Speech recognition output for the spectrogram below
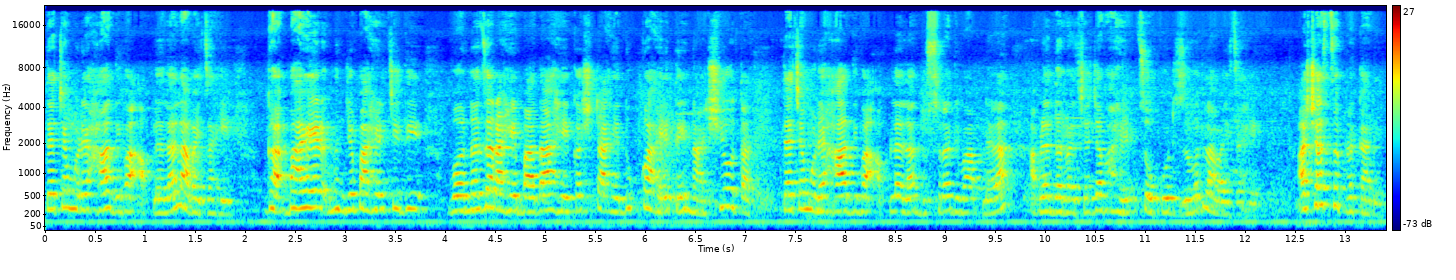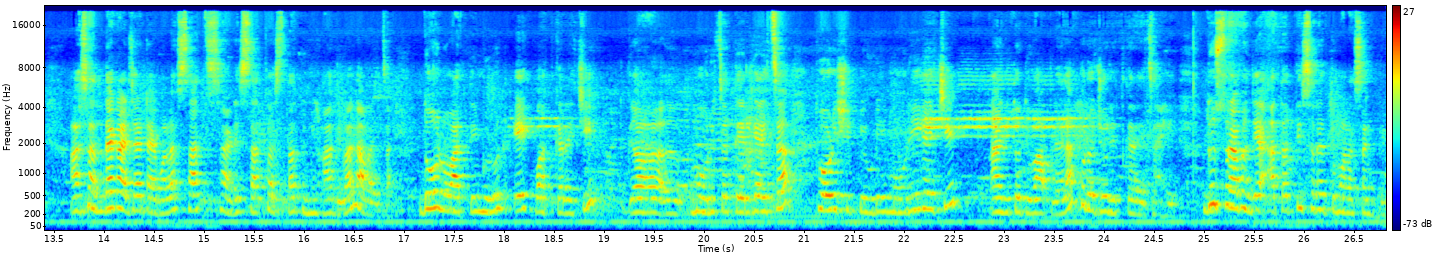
त्याच्यामुळे हा दिवा आपल्याला लावायचा आहे. घा बाहेर म्हणजे बाहेरची दी व नजर आहे बाधा आहे कष्ट आहे दुःख आहे ते नाशी होतात. त्याच्यामुळे हा दिवा आपल्याला दुसरा दिवा आपल्याला आपल्या दरवाजाच्या बाहेर चौकोटीजवळ लावायचा आहे. अशाच प्रकारे संध्याकाळच्या टायमाला सात साडेसात वाजता तुम्ही हा दिवा लावायचा. दोन वाती मिळून एक वात करायची मोहरीचं तेल घ्यायचं थोडीशी पिवळी मोहरी घ्यायची आणि तो दिवा आपल्याला प्रज्वलित करायचा आहे. दुसरा म्हणजे आता तिसरा तुम्हाला सांगते.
